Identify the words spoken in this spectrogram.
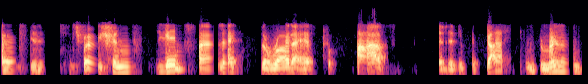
gravity situation. The inside leg, the rider has to ask a little bit just the rhythm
